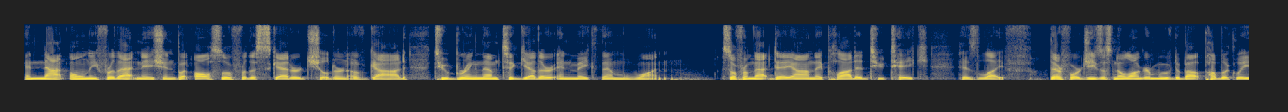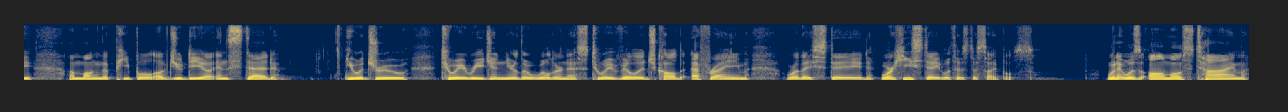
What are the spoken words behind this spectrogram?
and not only for that nation, but also for the scattered children of God, to bring them together and make them one. So from that day on, they plotted to take his life. Therefore, Jesus no longer moved about publicly among the people of Judea. Instead, he withdrew to a region near the wilderness, to a village called Ephraim, where they stayed, where he stayed with his disciples. When it was almost time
